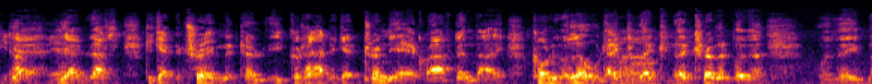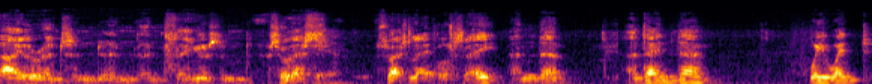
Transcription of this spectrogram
Yeah, have- yeah, That's to get the trim. Because I had to get trim the aircraft, didn't I? According to the load, they Ah, they, okay. they trim it with the with the ailerons and, and, and things, and so that's Yeah. So that's level, say, and um, and then um, we went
